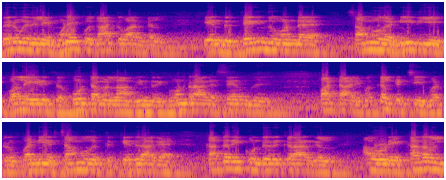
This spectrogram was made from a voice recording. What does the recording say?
பெறுவதிலே முனைப்பு காட்டுவார்கள் என்று தெரிந்து கொண்ட சமூக நீதியை கொள்ளையடித்த கூட்டமெல்லாம் இன்றைக்கு ஒன்றாக சேர்ந்து பாட்டாளி மக்கள் கட்சி மற்றும் வன்னியர் சமூகத்திற்கு எதிராக கதறி கொண்டிருக்கிறார்கள். அவருடைய கதறல்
